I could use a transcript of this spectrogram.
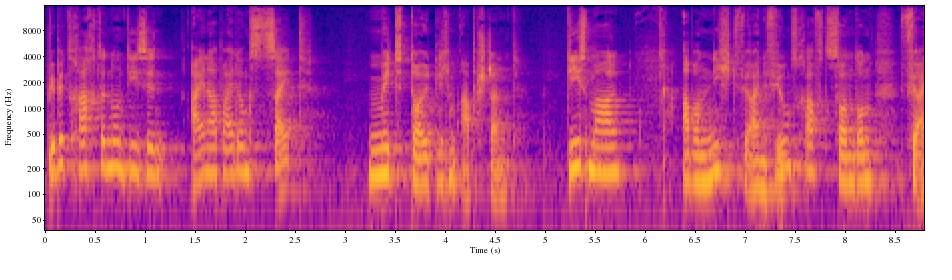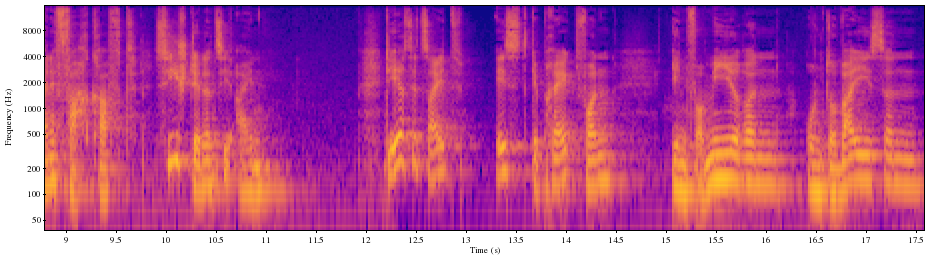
Wir betrachten nun diese Einarbeitungszeit mit deutlichem Abstand. Diesmal aber nicht für eine Führungskraft, sondern für eine Fachkraft. Sie stellen sie ein. Die erste Zeit ist geprägt von Informieren, Unterweisen,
